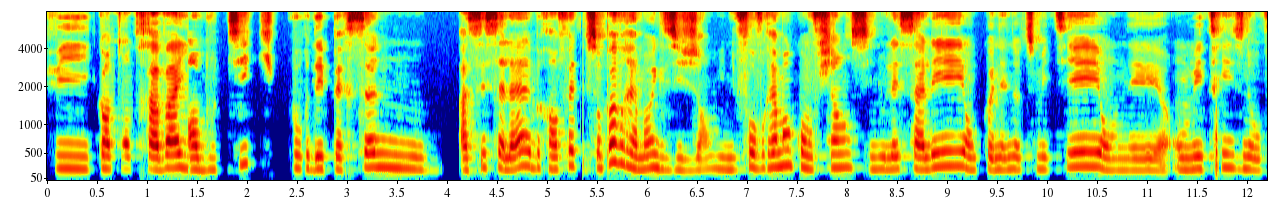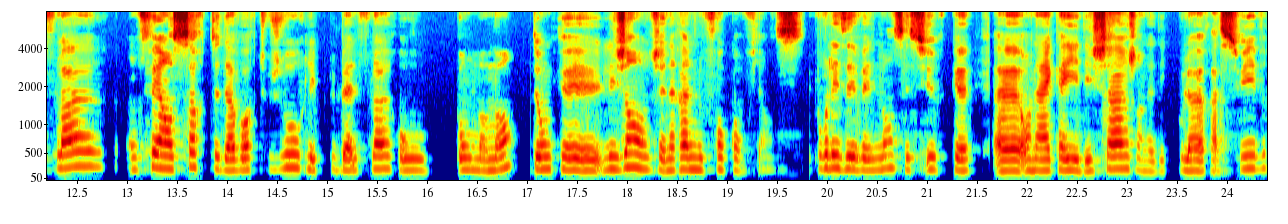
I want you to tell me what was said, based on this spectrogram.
Puis, quand on travaille en boutique pour des personnes assez célèbres, en fait, ils sont pas vraiment exigeants. Il nous faut vraiment confiance. Ils nous laissent aller. On connaît notre métier. On est, on maîtrise nos fleurs. On fait en sorte d'avoir toujours les plus belles fleurs au bon moment. Donc, euh, les gens en général nous font confiance. Pour les événements, c'est sûr que euh, on a un cahier des charges, on a des couleurs à suivre.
